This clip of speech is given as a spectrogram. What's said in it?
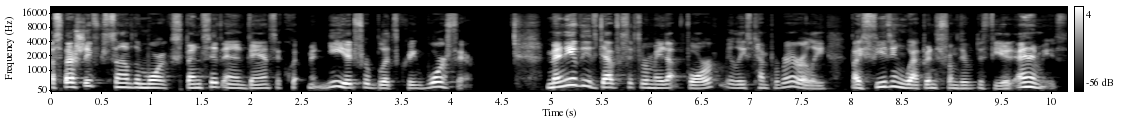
especially for some of the more expensive and advanced equipment needed for blitzkrieg warfare. Many of these deficits were made up for, at least temporarily, by seizing weapons from their defeated enemies.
